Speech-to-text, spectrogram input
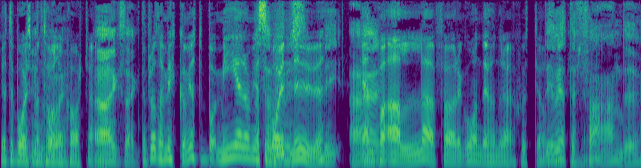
Göteborgs Göteborg. mentala karta. Ja, exakt. Jag pratar mycket om Göteborg, mer om Alltså, Göteborg vi- nu Vi är, än på alla föregående 170 Det avsnitt vet kanske. fan du.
